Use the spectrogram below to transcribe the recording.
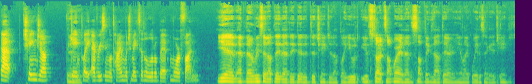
that change up the Yeah. gameplay every single time, which makes it a little bit more fun. yeah, and the recent update that they did, it did change it up. Like you would you'd start somewhere and then something's out there, and you're like, wait a second, it changed.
